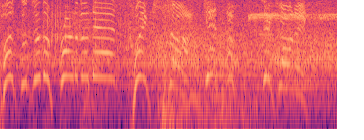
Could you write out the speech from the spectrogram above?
Puts it to the front of the net. Quick shot. Gets a stick on it.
